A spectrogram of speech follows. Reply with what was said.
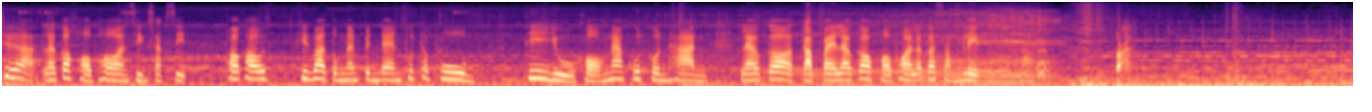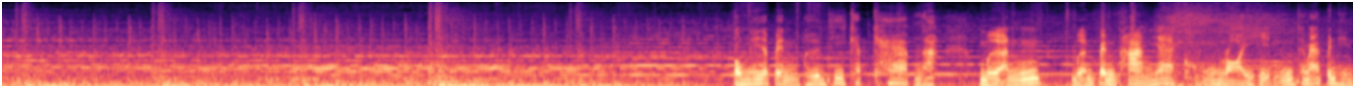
เชื่อแล้วก็ขอพรสิ่งศักดิ์สิทธิ์เพราะเขาคิดว่าตรงนั้นเป็นแดนพุทธภูมิที่อยู่ของนาคคุดคนทันแล้วก็กลับไปแล้วก็ขอพรแล้วก็สำเร็จค่ะไปตรงนี้จะเป็นพื้นที่แคบๆนะ เหมือน เหมือนเป็นทางแยกของรอยหินใช่ไหมเป็นหิน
